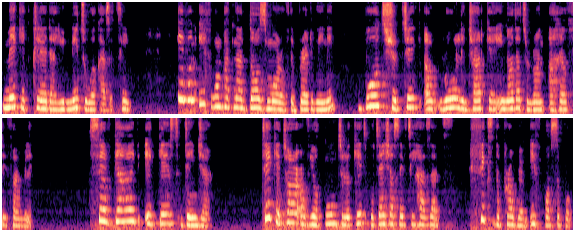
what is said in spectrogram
make it clear that you need to work as a team. Even if one partner does more of the breadwinning, both should take a role in childcare in order to run a healthy family. Safeguard against danger. Take a tour of your home to locate potential safety hazards. Fix the problem if possible.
